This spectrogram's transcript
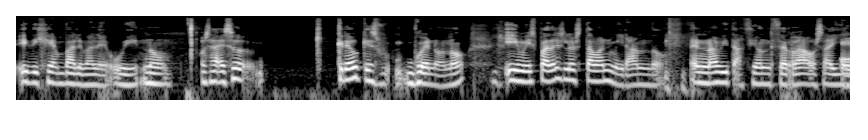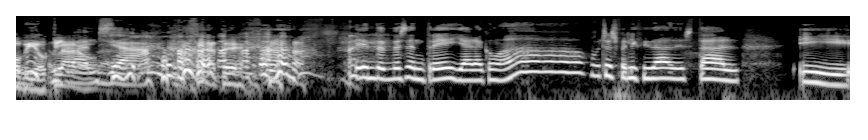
y dije, vale, vale, uy, no. O sea, eso creo que es bueno, ¿no? Y mis padres lo estaban mirando en una habitación cerrados ahí. Obvio, en claro. Ya. Imagínate. Y entonces entré y ya era como, ah, muchas felicidades, tal. Y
